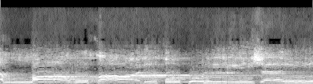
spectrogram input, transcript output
الله خالق كل شيء.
